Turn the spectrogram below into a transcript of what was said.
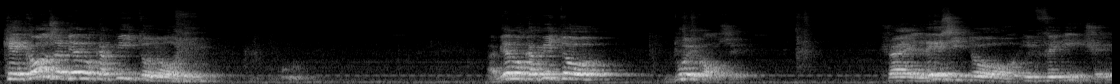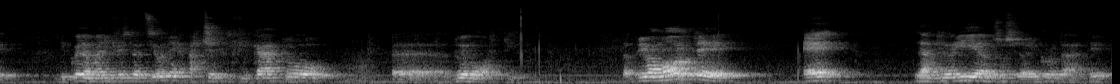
Che cosa abbiamo capito noi? Abbiamo capito due cose, cioè l'esito infelice di quella manifestazione ha certificato eh, due morti. La prima morte è la teoria, non so se la ricordate,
